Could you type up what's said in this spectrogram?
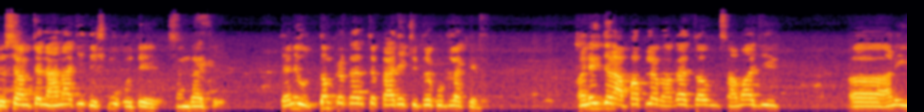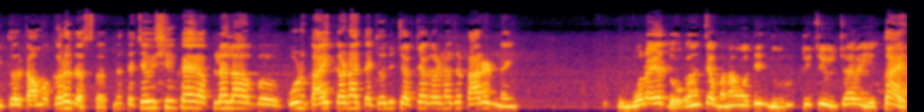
जसे आमच्या नानाजी देशमुख होते संघाचे. त्याने उत्तम प्रकारचं कार्य चित्रकूटला केलं? अनेक जण आपापल्या भागात जाऊन सामाजिक आणि इतर कामं करत असतात. ना त्याच्याविषयी काय आपल्याला कोण काय करणार त्याच्यावरती चर्चा करण्याचं कारण नाही. किंबहुना या दोघांच्या मनामध्ये निवृत्तीचे विचार येत आहेत.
